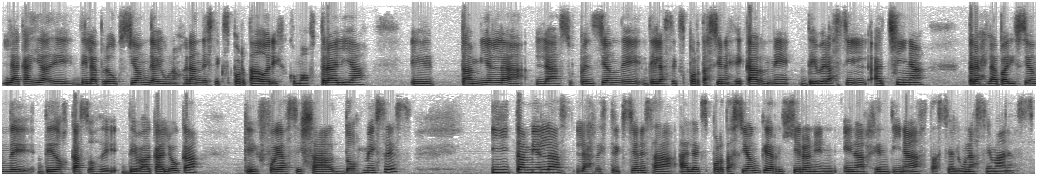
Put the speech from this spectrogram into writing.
la caída de, la producción de algunos grandes exportadores como Australia, eh, también la, suspensión de, las exportaciones de carne de Brasil a China, tras la aparición de, dos casos de, vaca loca, que fue hace ya dos meses, y también las, restricciones a, la exportación que rigieron en, Argentina hasta hace algunas semanas.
